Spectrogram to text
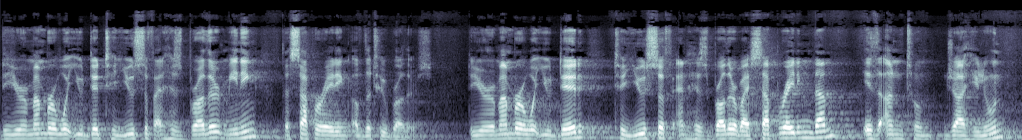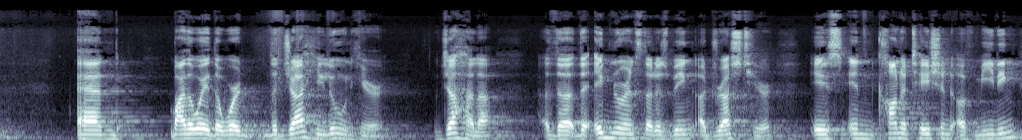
Do you remember what you did to Yusuf and his brother? Meaning the separating of the two brothers. Do you remember what you did to Yusuf and his brother by separating them? Is antum jahilun. And by the way, the word the jahilun here, jahala, the, the ignorance that is being addressed here, is in connotation of meaning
